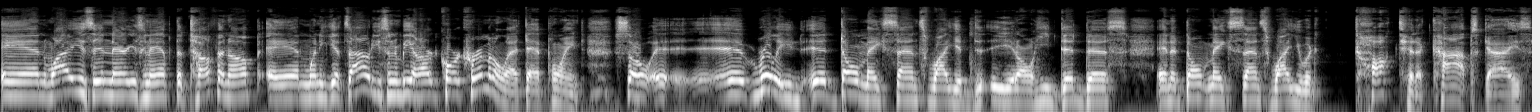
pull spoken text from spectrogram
And while he's in there, he's going to have to toughen up. And when he gets out, he's going to be a hardcore criminal at that point. So it, it really, it don't make sense why you, you know, he did this. And it don't make sense why you would talk to the cops, guys.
